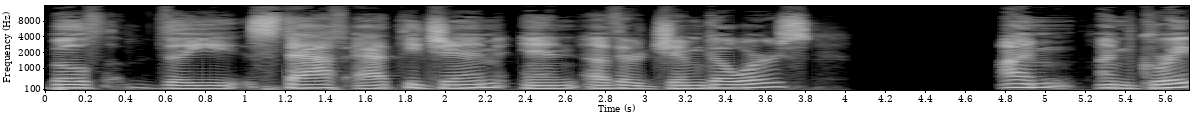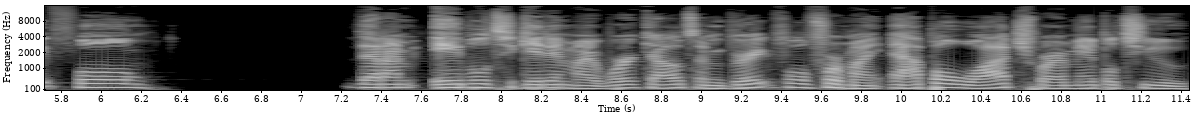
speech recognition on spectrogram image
both the staff at the gym and other gym goers. I'm I'm grateful that I'm able to get in my workouts. I'm grateful for my Apple Watch where I'm able to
